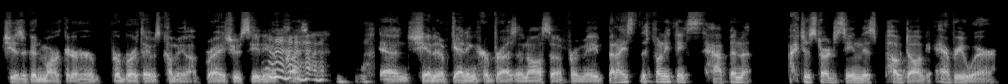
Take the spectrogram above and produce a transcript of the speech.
she's a good marketer. Her, her birthday was coming up, right? She was seeing a present and she ended up getting her present also from me. But I, the funny things happen. I just started seeing this pug dog everywhere.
